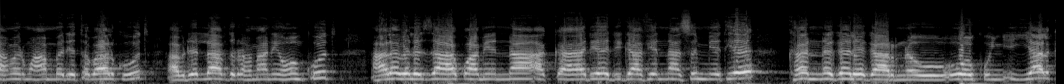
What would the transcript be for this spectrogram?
አህመድ ሙሐመድ የተባልኩት አብደላ አብድራህማን የሆንኩት አለበለዛ አቋሜና አካሃዴ ድጋፌና ስሜቴ ከነገሌ ጋር ነው እወቁኝ እያልክ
